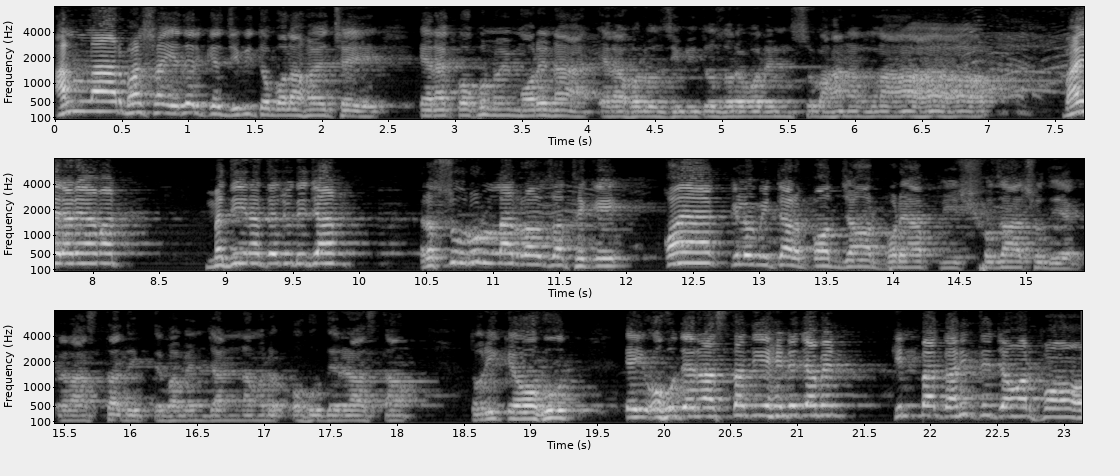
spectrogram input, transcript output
আল্লাহর ভাষায় এদেরকে জীবিত বলা হয়েছে, এরা কখনোই মরে না, এরা হলো জীবিত, জোরে বলেন সুবহানাল্লাহ। ভাইরা রে আমার, মদিনাতে যদি যান রসুল্লাহর রওজা থেকে কয়েক কিলোমিটার পথ যাওয়ার পরে আপনি সোজাসুজি একটা রাস্তা দেখতে পাবেন, যার নাম হলো অহুদের রাস্তা। তরিকে অহুদ এই অহুদের রাস্তা দিয়ে হেঁটে যাবেন কিংবা গাড়িতে যাওয়ার পর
